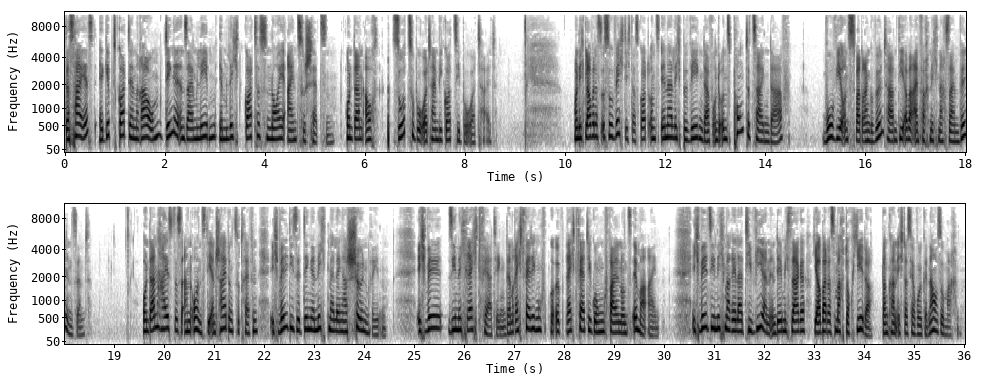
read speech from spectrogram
Das heißt, er gibt Gott den Raum, Dinge in seinem Leben im Licht Gottes neu einzuschätzen und dann auch so zu beurteilen, wie Gott sie beurteilt. Und ich glaube, das ist so wichtig, dass Gott uns innerlich bewegen darf und uns Punkte zeigen darf, wo wir uns zwar dran gewöhnt haben, die aber einfach nicht nach seinem Willen sind. Und dann heißt es an uns, die Entscheidung zu treffen, ich will diese Dinge nicht mehr länger schönreden. Ich will sie nicht rechtfertigen, denn Rechtfertigung, äh, Rechtfertigungen fallen uns immer ein. Ich will sie nicht mal relativieren, indem ich sage, ja, aber das macht doch jeder. Dann kann ich das ja wohl genauso machen.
